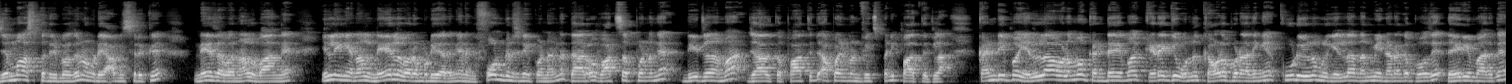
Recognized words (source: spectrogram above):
ஜெம் ஆஸ்பத்திரி பார்த்து நம்முடைய ஆஃபீஸ் இருக்குது நேரில் வரனாலும் வாங்க. இல்லைங்க என்னால் நேரில் வர முடியாதுங்க. எனக்கு ஃபோன் கன்சல்டிங் பண்ணாங்கன்னா தாராளமாக வாட்ஸ்அப் பண்ணுங்கள் டீட்டெயிலாக ஜாதகத்தை பார்த்துட்டு அப்பாயின்மெண்ட் ஃபிக்ஸ் பண்ணி பார்த்துக்கலாம். கண்டிப்பாக எல்லா வளமும் கண்டிப்பாக கிடைக்க ஒன்றும் கவலைப்படாதீங்க. கூடியும் உங்களுக்கு எல்லா நன்மையும் நடக்க போகுது. தைரியமாக இருங்க.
